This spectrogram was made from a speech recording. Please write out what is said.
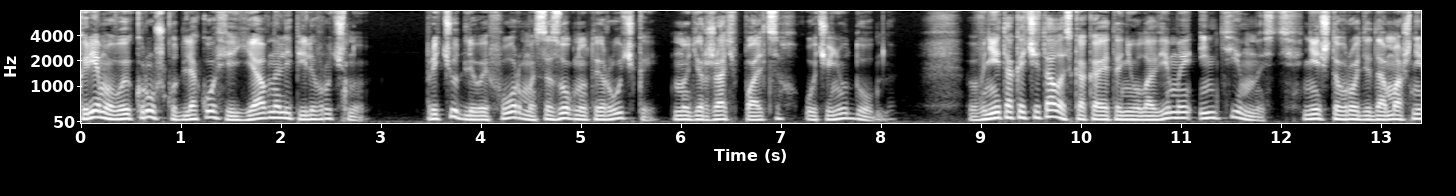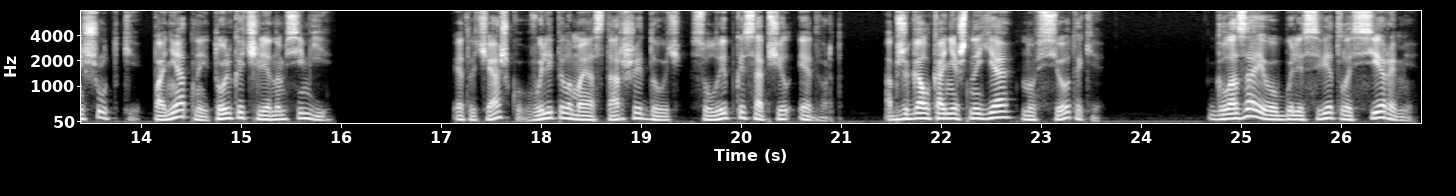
Кремовую кружку для кофе явно лепили вручную. Причудливой формы с изогнутой ручкой, но держать в пальцах очень удобно. В ней так и читалась какая-то неуловимая интимность, нечто вроде домашней шутки, понятной только членам семьи. Эту чашку вылепила моя старшая дочь, с улыбкой сообщил Эдвард. Обжигал, конечно, я, но все-таки. Глаза его были светло-серыми,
